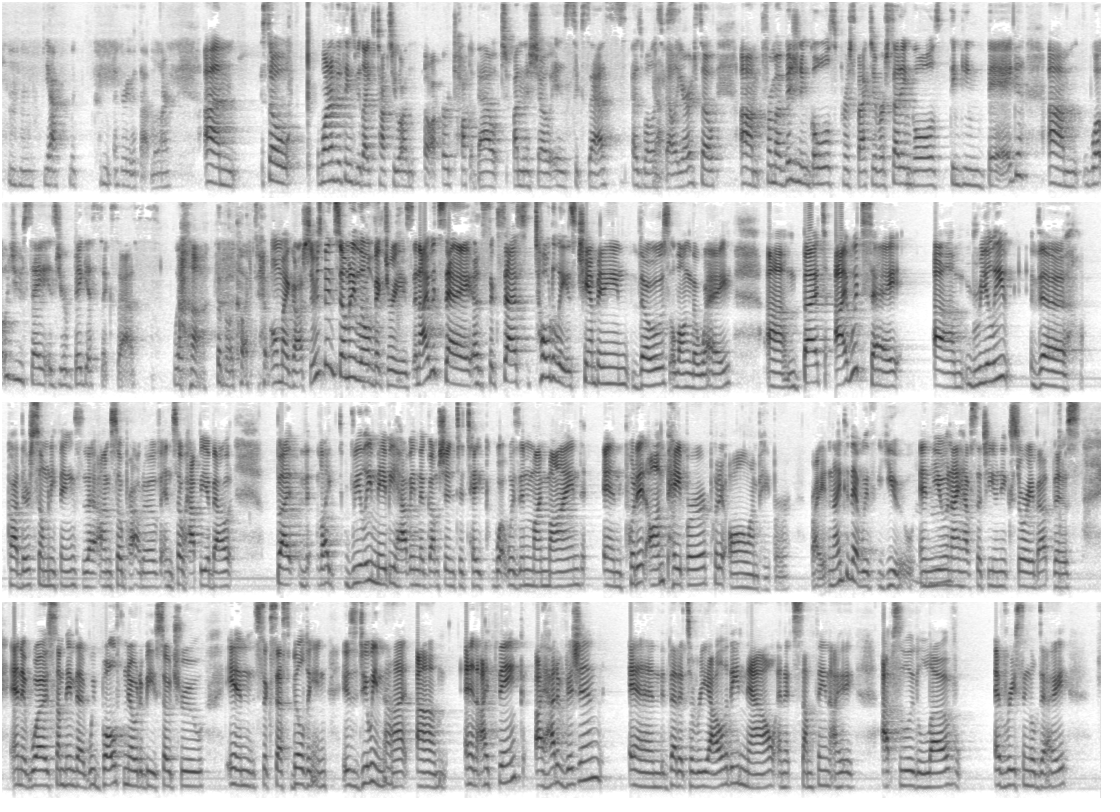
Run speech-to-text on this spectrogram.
Yeah, we couldn't agree with that more. Um, so one of the things we'd like to talk to you on uh, or talk about on this show is success as well as Yes. failure. So um, from a vision and goals perspective, or setting goals, thinking big, um, what would you say is your biggest success with the Bow Collective? Oh my gosh, there's been so many little victories. And I would say a success totally is championing those along the way. Um, but I would say, um, really, the God, there's so many things that I'm so proud of and so happy about. But th- like, really, maybe having the gumption to take what was in my mind and put it on paper, put it all on paper right? And I did that with you, and you and I have such a unique story about this. And it was something that we both know to be so true in success building is doing that. Um, and I think I had a vision and that it's a reality now, and it's something I absolutely love every single day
